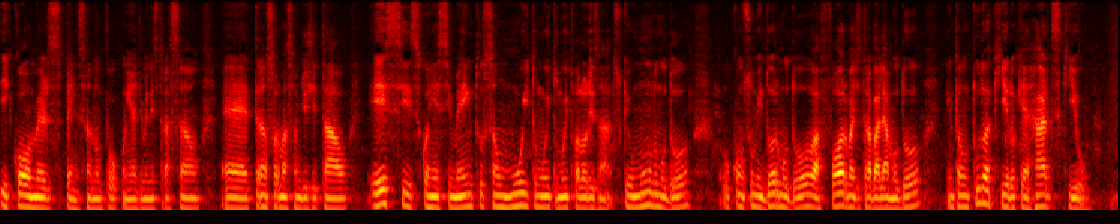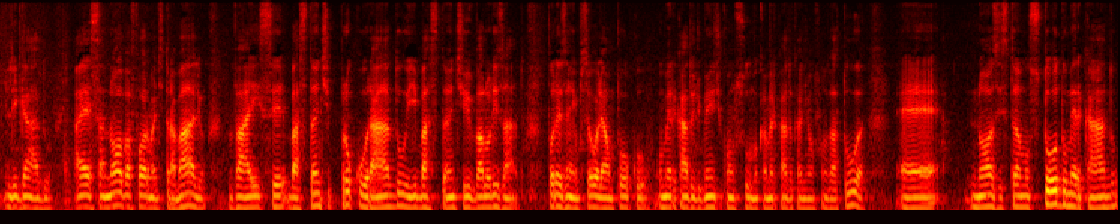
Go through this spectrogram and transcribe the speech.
e-commerce, pensando um pouco em administração, é, transformação digital, esses conhecimentos são muito, muito, muito valorizados, porque o mundo mudou, o consumidor mudou, a forma de trabalhar mudou, então tudo aquilo que é hard skill ligado a essa nova forma de trabalho vai ser bastante procurado e bastante valorizado. Por exemplo, se eu olhar um pouco o mercado de bens de consumo, que é o mercado que a Johnson atua, é, nós estamos todo o mercado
